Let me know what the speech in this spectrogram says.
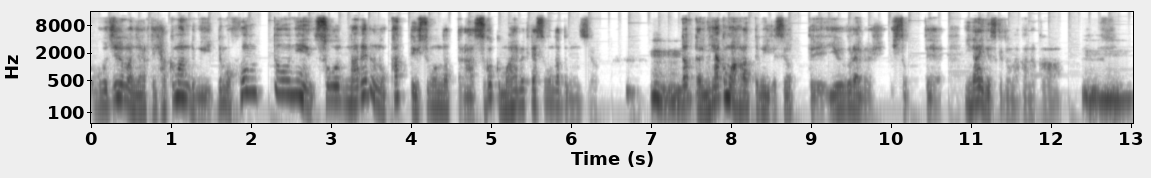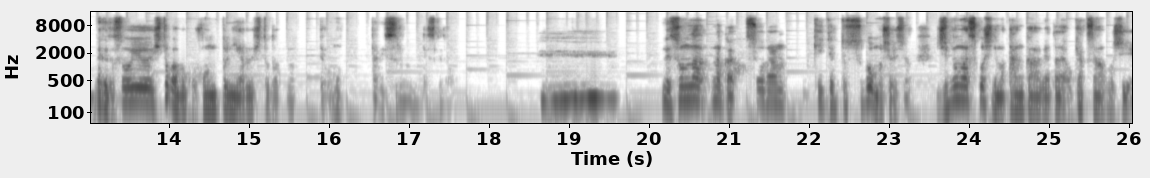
50万じゃなくて100万でもいい。でも本当にそうなれるのかっていう質問だったら、すごく前向きな質問だと思うんですよ。だったら200万払ってもいいですよっていうぐらいの人っていないですけど、なかなか。だけどそういう人が僕本当にやる人だなって思ったりするんですけど。で、そんな、なんか相談聞いてるとすごい面白いですよ。自分は少しでも単価上げたい、お客さん欲しい、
